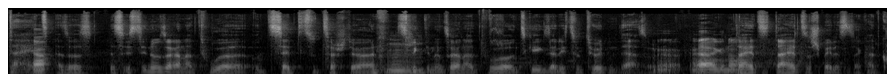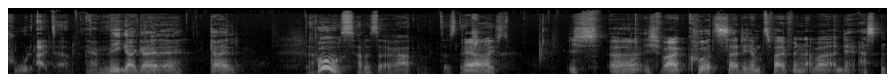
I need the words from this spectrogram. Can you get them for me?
Da hätte, Ja. Also es, es ist in unserer Natur, uns selbst zu zerstören. Es liegt in unserer Natur, uns gegenseitig zu töten. Also, Mhm. Ja, ja, genau. da hättest da hättest du es spätestens erkannt. Cool, Alter. Ja, mega geil, ey. Geil. Da Puh. hat es, hat es erraten. Das ist nicht Ja. schlecht. Ich, äh, ich war kurzzeitig am Zweifeln, aber an der ersten,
